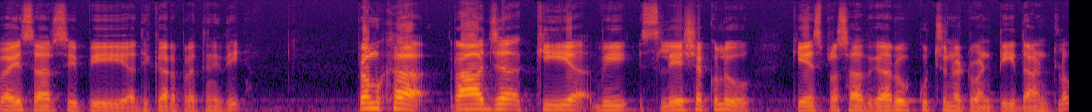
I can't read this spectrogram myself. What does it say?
వైఎస్ఆర్సీపీ అధికార ప్రతినిధి. ప్రముఖ రాజకీయ విశ్లేషకులు కెఎస్ ప్రసాద్ గారు కూర్చున్నటువంటి దాంట్లో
